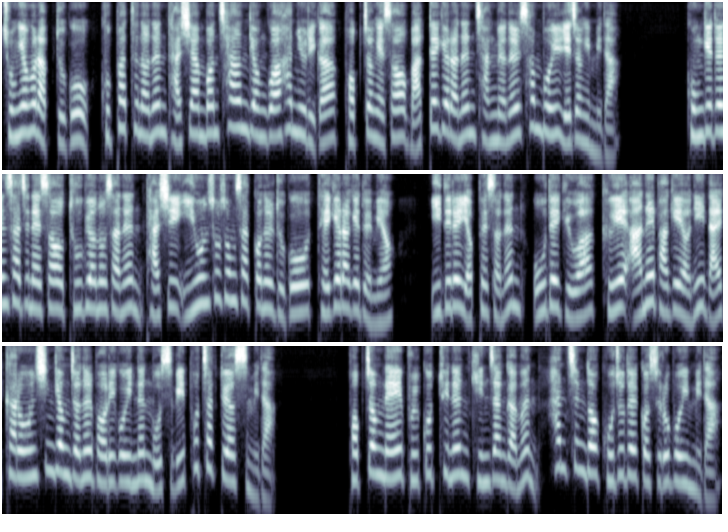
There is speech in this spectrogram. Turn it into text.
종영을 앞두고 구파트너는 다시 한번 차은경과 한유리가 법정에서 맞대결하는 장면을 선보일 예정입니다. 공개된 사진에서 두 변호사는 다시 이혼 소송 사건을 두고 대결하게 되며 이들의 옆에서는 오대규와 그의 아내 박예연이 날카로운 신경전을 벌이고 있는 모습이 포착되었습니다. 법정 내에 불꽃 튀는 긴장감은 한층 더 고조될 것으로 보입니다.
